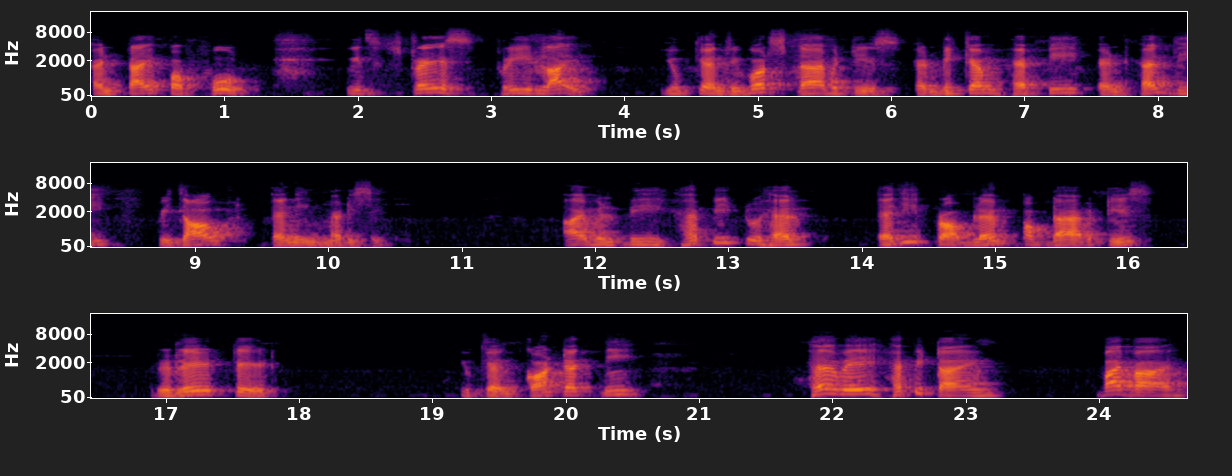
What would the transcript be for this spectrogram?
and type of food with stress free life, you can reverse diabetes and become happy and healthy without any medicine. I will be happy to help any problem of diabetes related. You can contact me. Have a happy time. Bye bye.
